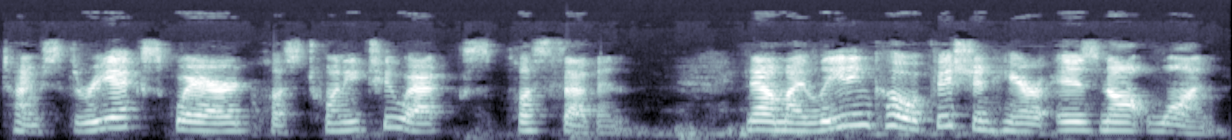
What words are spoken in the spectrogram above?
times 3x squared plus 22x plus 7. Now my leading coefficient here is not 1,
